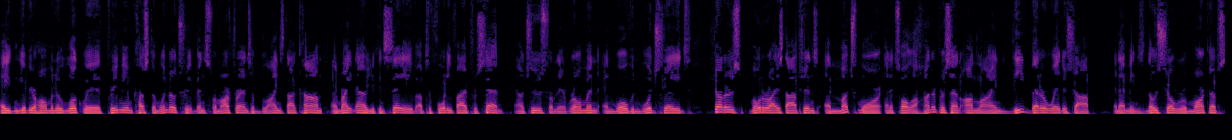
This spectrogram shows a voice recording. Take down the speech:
Hey, you can give your home a new look with premium custom window treatments from our friends at Blinds.com. And right now you can save up to 45%. Now choose from their Roman and woven wood shades, shutters, motorized options, and much more. And it's all 100% online, the better way to shop. And that means no showroom markups,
